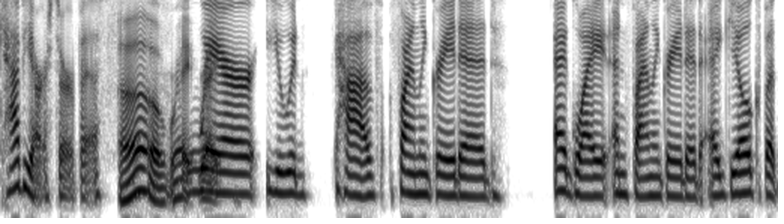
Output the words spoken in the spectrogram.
caviar service. Oh, right. Where right. you would have finely grated egg white and finely grated egg yolk, but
